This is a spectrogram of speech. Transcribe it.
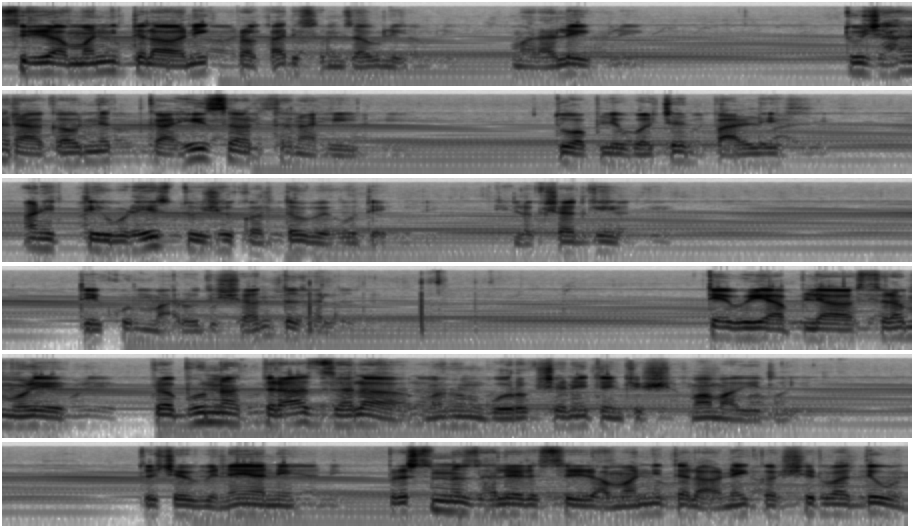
श्रीरामांनी त्याला अनेक प्रकारे समजावले. म्हणाले तुझ्या रागावण्यात काहीच अर्थ नाही. तू आपले वचन पाळलेस आणि तेवढेच तुझे कर्तव्य होते. हे लक्षात घे. ते खून मारुती शांत झाला. त्यावेळी आपल्या अस्त्रामुळे प्रभूंना त्रास झाला म्हणून गोरक्षाने त्यांची क्षमा मागितली. त्याच्या विनयाने प्रसन्न झालेल्या श्रीरामांनी त्याला अनेक आशीर्वाद देऊन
